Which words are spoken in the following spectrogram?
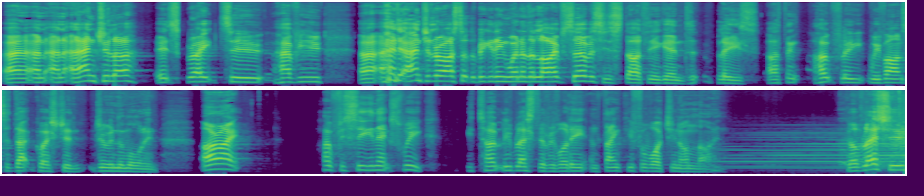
and, and, and, Angela, it's great to have you. Uh, and Angela asked at the beginning, when are the live services starting again, please? I think hopefully we've answered that question during the morning. All right. Hopefully, see you next week. Be totally blessed, everybody, and thank you for watching online. God bless you.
